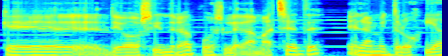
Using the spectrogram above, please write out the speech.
que el dios Indra pues le da machete en la mitología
